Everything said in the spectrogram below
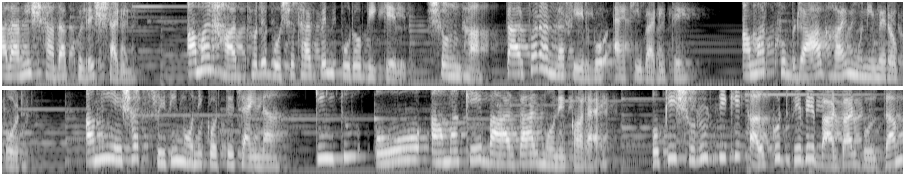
আর আমি সাদা খোলের শাড়ি। আমার হাত ধরে বসে থাকবেন পুরো বিকেল, সন্ধ্যা। তারপর আমরা ফিরবো একই বাড়িতে। আমার খুব রাগ হয় মুনিমের ওপর। আমি এসব স্মৃতি মনে করতে চাই না। কিন্তু ও আমাকে বারবার মনে করায়। ওকে শুরুর দিকে কালকুট ভেবে বারবার বলতাম,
